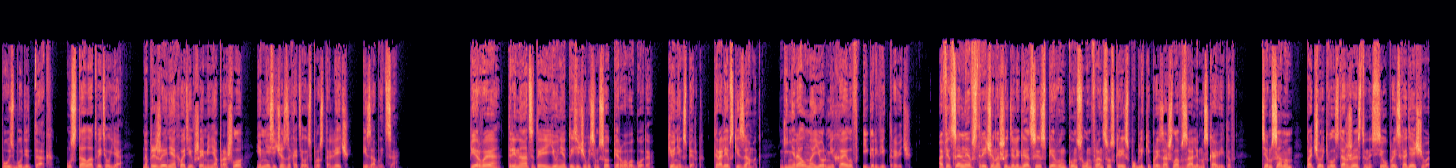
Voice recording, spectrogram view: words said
пусть будет так», — устало ответил я. Напряжение, охватившее меня, прошло, и мне сейчас захотелось просто лечь и забыться. 1-13 июня 1801 года. Кёнигсберг. Королевский замок. Генерал-майор Михайлов Игорь Викторович. Официальная встреча нашей делегации с первым консулом Французской Республики произошла в зале московитов. Тем самым подчеркивалась торжественность всего происходящего,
